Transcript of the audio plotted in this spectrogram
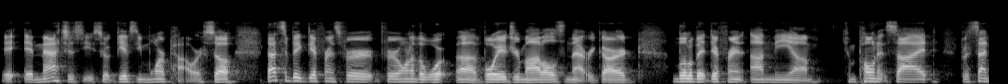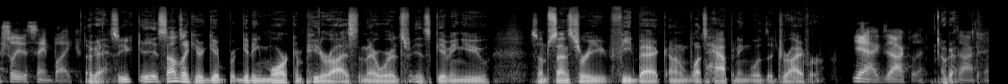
it, it matches you, so it gives you more power. So that's a big difference for for one of the uh, Voyager models in that regard. A little bit different on the um, component side, but essentially the same bike. Okay, so you, it sounds like you're get, getting more computerized in there, where it's it's giving you some sensory feedback on what's happening with the driver. Yeah, exactly. Okay. Exactly.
